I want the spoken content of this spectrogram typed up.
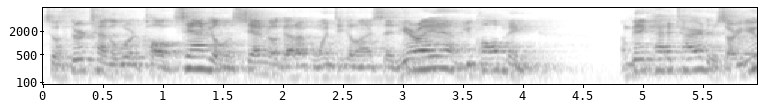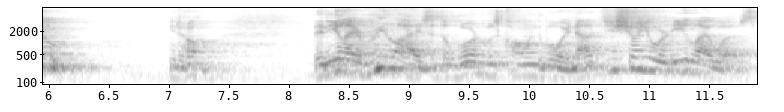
So, a third time, the Lord called Samuel, and Samuel got up and went to Eli and said, Here I am, you called me. I'm getting kind of tired of this. Are you? You know? Then Eli realized that the Lord was calling the boy. Now, just shows you where Eli was.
